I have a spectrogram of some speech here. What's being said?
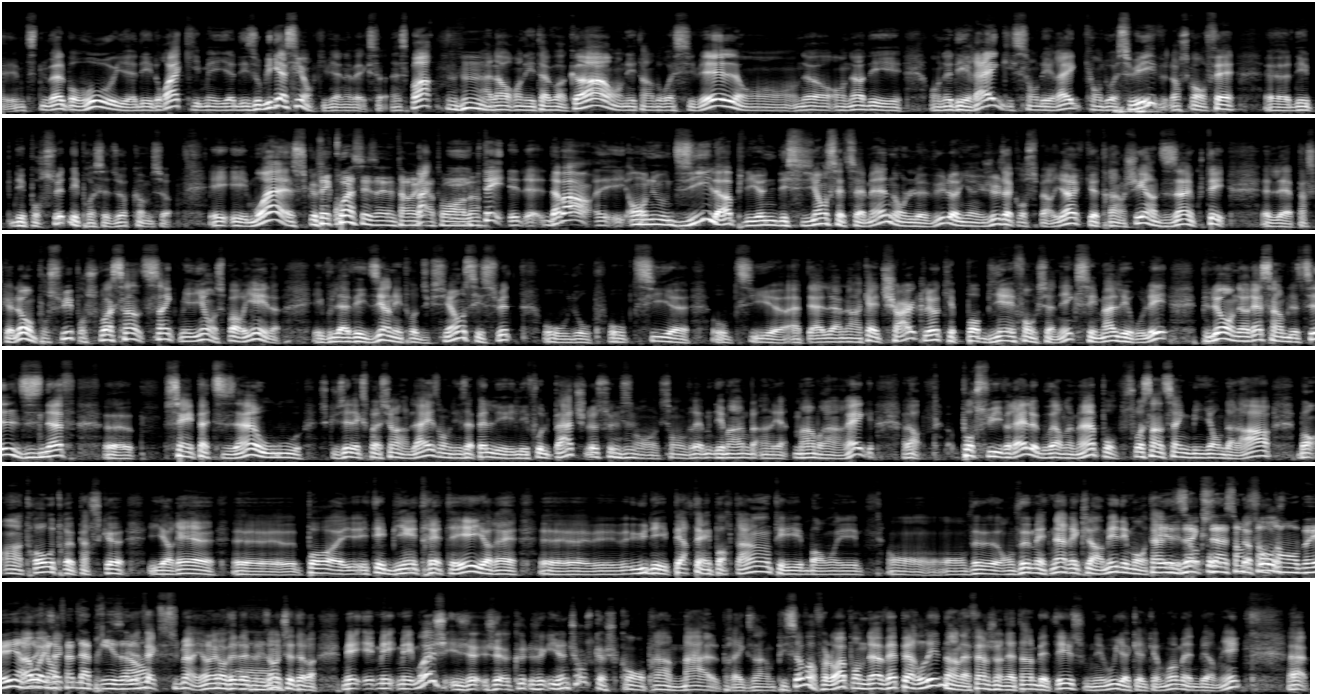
une petite nouvelle pour vous, il y a des droits, qui, mais il y a des obligations qui viennent avec ça, n'est-ce pas? Mm-hmm. Alors, on est avocat, on est en droit civil on a, on a, des, on a des règles qui sont des règles qu'on doit suivre lorsqu'on fait euh, des, poursuites, des procédures comme ça. Et, moi, ce que C'est quoi ces interrogatoires-là? Ben, écoutez, euh, d'abord, on nous dit, là, puis il y a une décision cette semaine, on l'a vu, là, il y a un juge de la Cour supérieure qui a tranché en disant, écoutez, parce que là, on poursuit pour 65 millions, c'est pas rien, là. Et vous l'avez dit en introduction, c'est suite au, au, petit, au petit, euh, à l'enquête Shark, là, qui n'a pas bien fonctionné qui s'est mal déroulé. Puis là, on aurait, semble-t-il, 19 euh, sympathisants ou, excusez l'expression anglaise, on les appelle les, full patch, là, ceux qui, mhm. sont, qui sont vraiment des membres en, membres en règle. Alors, poursuivrait le gouvernement pour 65 millions de dollars. Bon, entre autres parce que il aurait euh, pas été bien traité, il y aurait euh, eu des pertes importantes et bon, et on, veut on veut maintenant réclamer des montants. Les accusations qui sont tombées, il y en ah a fait de la prison. Effectivement, il y en a qui ont fait de la prison, euh. etc. Mais, mais, mais moi, il y a une chose que je comprends mal, par exemple. Puis ça, va falloir, on avait parlé dans l'affaire Jonathan Betté, souvenez-vous, il y a quelques mois, M. Bernier. Euh,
